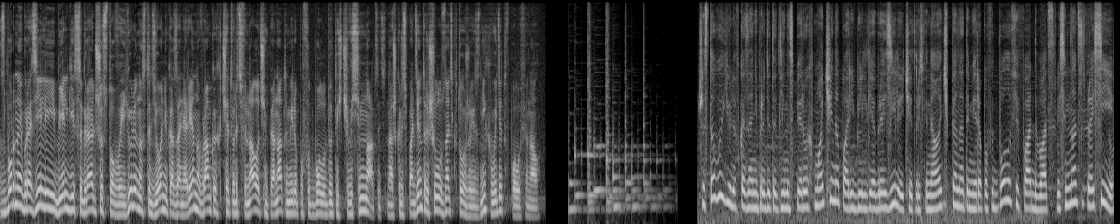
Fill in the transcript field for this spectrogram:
Сборные Бразилии и Бельгии сыграют 6 июля на стадионе «Казань-Арена» в рамках четвертьфинала чемпионата мира по футболу 2018. Наш корреспондент решил узнать, кто же из них выйдет в полуфинал. 6 июля в Казани пройдет один из первых матчей на паре Бельгия-Бразилия, четвертьфинала чемпионата мира по футболу FIFA 2018 в России.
